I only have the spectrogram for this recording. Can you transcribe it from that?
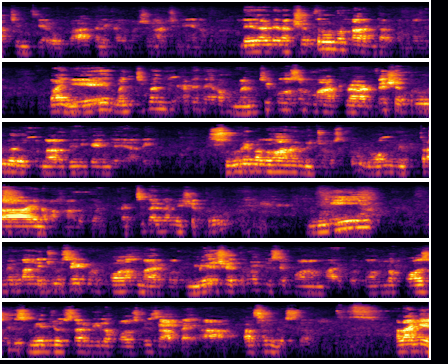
అచింత్య రూప కలికల్మష నాశిని లేదంటే నాకు శత్రువులు ఉన్నారంటారు కొంతమంది. బా ఏ మంచి మంచి అంటే నేను ఒక మంచి కోసం మాట్లాడితే శత్రువులు పెరుగుతున్నారు దీనికి ఏం చేయాలి? సూర్య భగవాను చూస్తూ ఓం మిత్రాయ నమః అనుకోండి. ఖచ్చితంగా మీ శత్రువు మీ మిమ్మల్ని చూసేటువంటి కోణం మారిపోతుంది. మీరు శత్రువుని చూసే కోణం మారిపోతుంది. అందులో పాజిటివ్స్ మీరు చూస్తారు మీలో పాజిటివ్స్ ఆ పర్సన్ చూస్తారు. అలాగే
